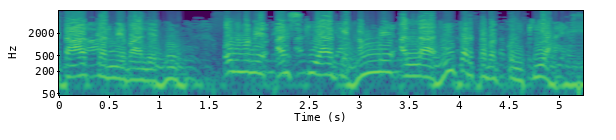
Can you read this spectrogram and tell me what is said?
اطاعت کرنے والے ہو انہوں نے عرض کیا کہ ہم نے اللہ ہی پر تبکل کیا ہے۔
